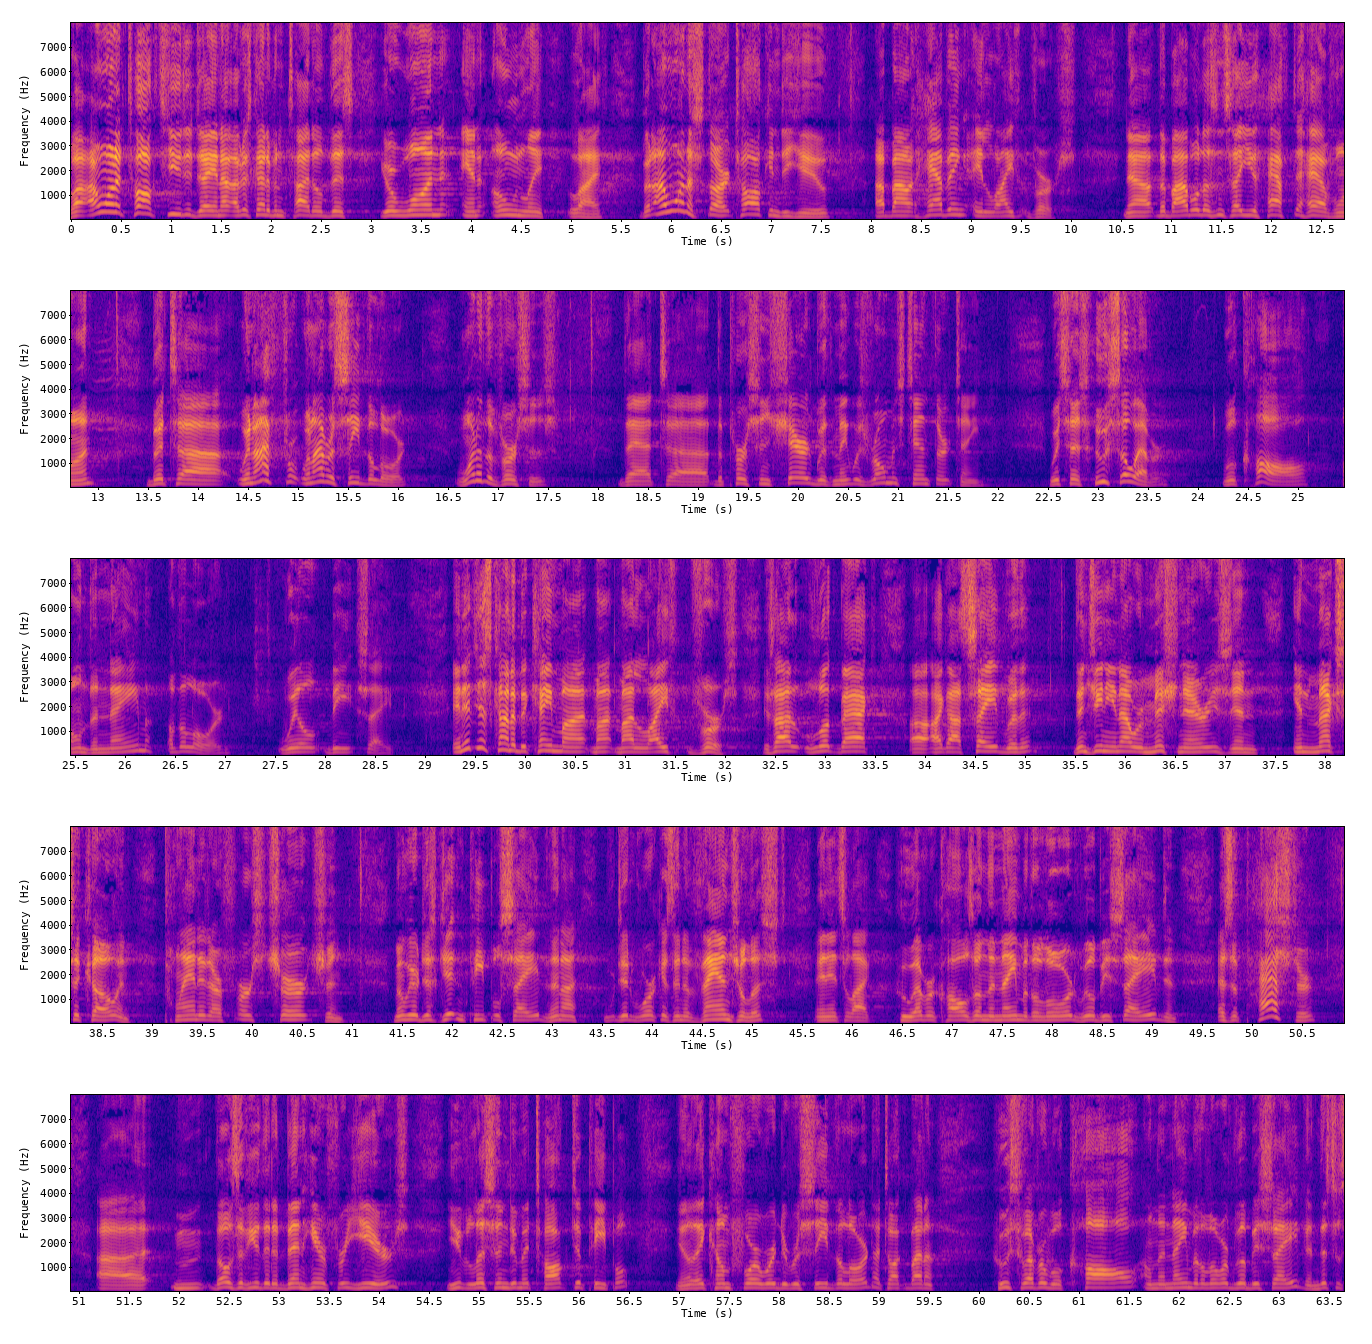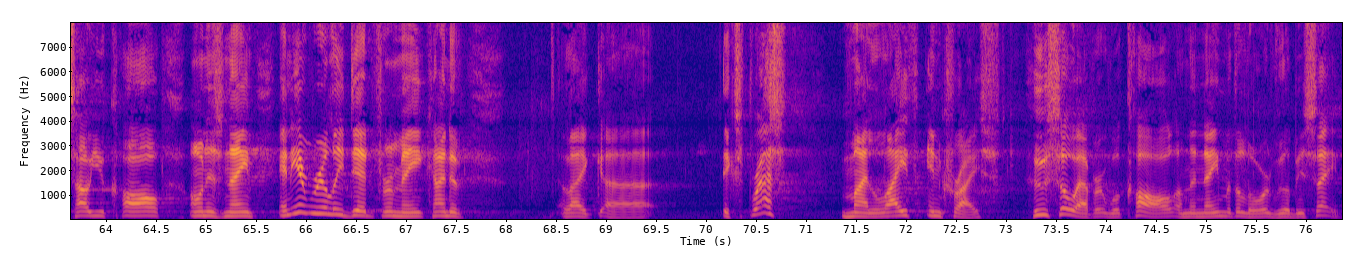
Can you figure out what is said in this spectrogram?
Well, I want to talk to you today, and I've just kind of entitled this Your One and Only Life. But I want to start talking to you about having a life verse. Now, the Bible doesn't say you have to have one, but uh, when, I, when I received the Lord, one of the verses that uh, the person shared with me was Romans 10 13, which says, Whosoever will call on the name of the Lord will be saved. And it just kind of became my, my, my life verse. As I look back, uh, I got saved with it. Then Jeannie and I were missionaries in, in Mexico and planted our first church. And man, we were just getting people saved. Then I did work as an evangelist. And it's like, whoever calls on the name of the Lord will be saved. And as a pastor, uh, m- those of you that have been here for years, you've listened to me talk to people. You know, they come forward to receive the Lord. I talk about them. Whosoever will call on the name of the Lord will be saved. And this is how you call on his name. And it really did for me kind of like uh, express my life in Christ. Whosoever will call on the name of the Lord will be saved.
